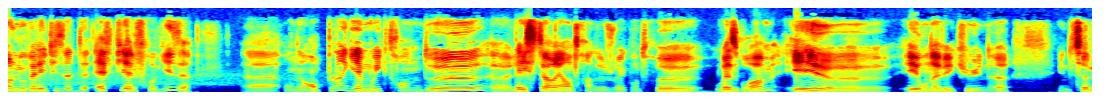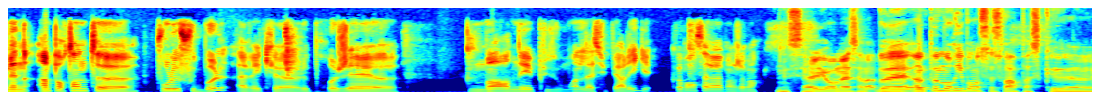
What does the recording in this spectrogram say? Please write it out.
Dans le nouvel épisode de FPL Froggies. Euh, on est en plein Game Week 32. euh, Leicester est en train de jouer contre West Brom et, euh, et on a vécu une, semaine importante euh, pour le football avec euh, le projet euh, mort-né plus ou moins de la Super League. Comment ça va, Benjamin? Salut Romain, ça va? Bah, Un peu moribond ce soir parce que euh,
